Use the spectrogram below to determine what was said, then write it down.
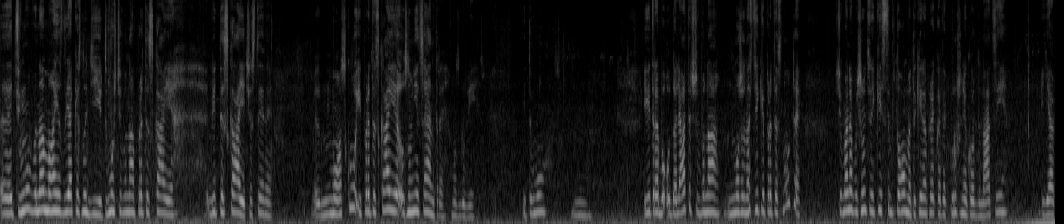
е, чому вона має злоякісну дію? Тому що вона притискає, відтискає частини е, мозку і притискає основні центри мозгові. І тому її треба удаляти, щоб вона може настільки притиснути, що в мене почнуться якісь симптоми, такі, наприклад, як порушення координації, як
